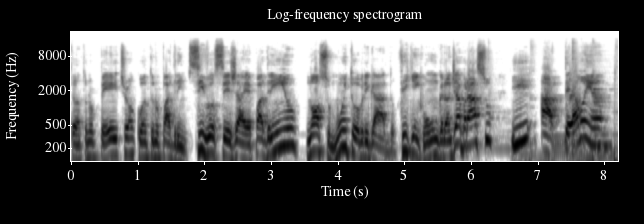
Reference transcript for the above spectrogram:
tanto no Patreon quanto no Padrim. Se você já é padrinho, nosso muito obrigado. Fiquem com um grande abraço e até amanhã!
